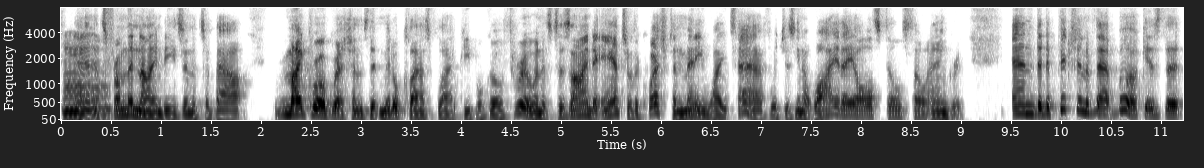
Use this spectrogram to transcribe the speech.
and it's Mm. from the 90s, and it's about microaggressions that middle class black people go through, and it's designed to answer the question many whites have, which is, you know, why are they all still so angry? And the depiction of that book is that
